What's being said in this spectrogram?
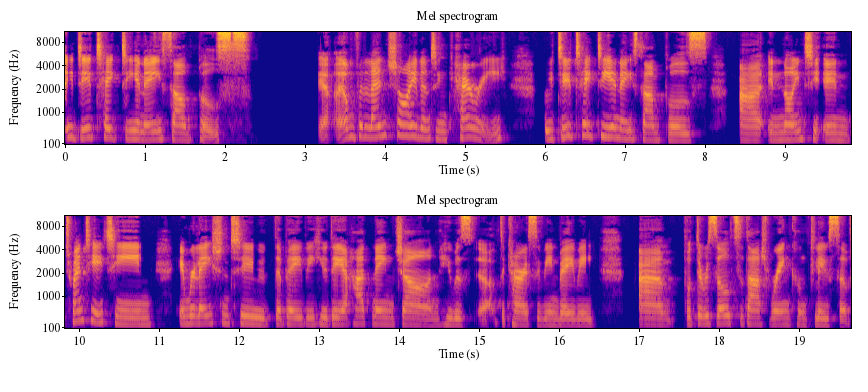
they did take DNA samples Uh, on Valentia Island in Kerry. They did take DNA samples uh, in 19, in 2018 in relation to the baby who they had named John, who was uh, the Cahersiveen baby. Um, but the results of that were inconclusive.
